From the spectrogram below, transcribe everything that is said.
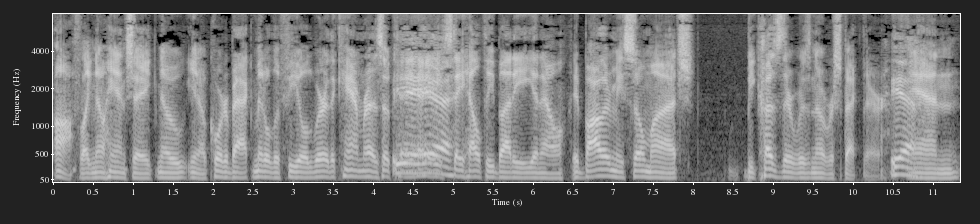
off, like no handshake, no you know quarterback middle of the field. Where the cameras? Okay, Yeah. stay healthy, buddy. You know, it bothered me so much because there was no respect there. Yeah. And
